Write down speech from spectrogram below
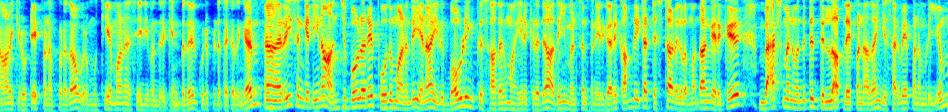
நாளைக்கு ரொட்டேட் பண்ண போகிறதா ஒரு முக்கியமான செய்தி வந்திருக்கு என்பது குறிப்பிடத்தக்கதுங்க. ரீசன் கேட்டிங்கன்னா அஞ்சு பவுலரே போதுமானது. ஏன்னா இது பவுலிங்க்கு சாதகமாக இருக்கிறது. அதையும் மென்ஷன் பண்ணியிருக்காரு. கம்ப்ளீட்டாக டெஸ்ட் ஆடுகளை தான் தாங்க இருக்குது பேட்ஸ்மேன் வந்துட்டு தில்லா ப்ளே பண்ணால் தான் இங்கே சர்வே பண்ண முடியும்.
